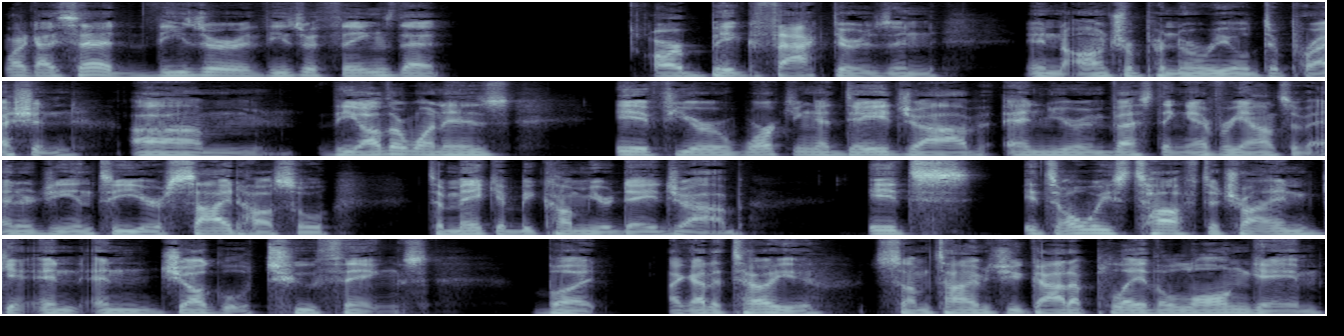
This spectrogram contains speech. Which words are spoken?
like I said, these are these are things that are big factors in in entrepreneurial depression. Um the other one is if you're working a day job and you're investing every ounce of energy into your side hustle to make it become your day job, it's it's always tough to try and get and and juggle two things. But I got to tell you, sometimes you got to play the long game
